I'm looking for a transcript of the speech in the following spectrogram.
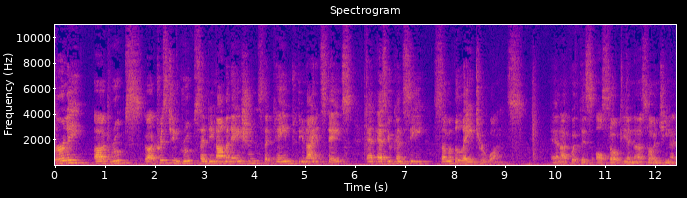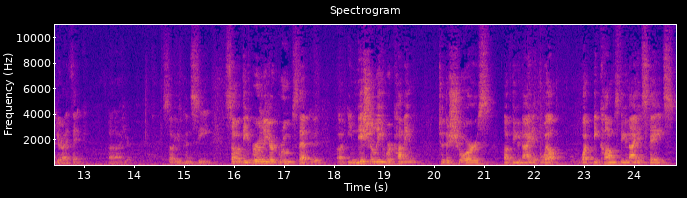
Early uh, groups, uh, Christian groups and denominations that came to the United States, and as you can see, some of the later ones. And I put this also in uh, Slovenčina here, I think, uh, here. So you can see some of the earlier groups that uh, initially were coming to the shores of the United, well, what becomes the United States,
